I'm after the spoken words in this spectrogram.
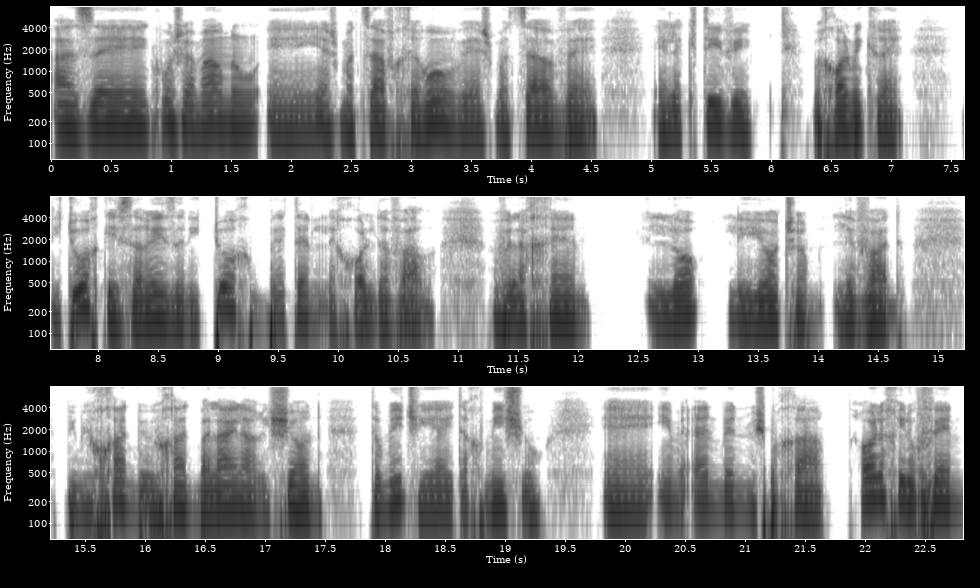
אז אה, כמו שאמרנו, אה, יש מצב חירום ויש מצב אה, אלקטיבי. בכל מקרה, ניתוח קיסרי זה ניתוח בטן לכל דבר, ולכן לא להיות שם לבד. במיוחד, במיוחד בלילה הראשון, תמיד שיהיה איתך מישהו, אה, אם אין בן משפחה, או לחילופין,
